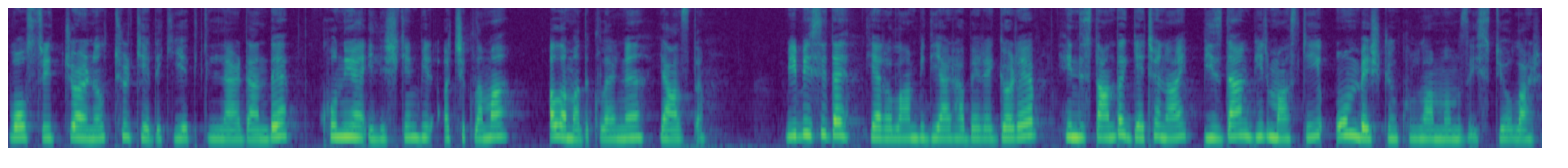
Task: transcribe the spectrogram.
Wall Street Journal Türkiye'deki yetkililerden de konuya ilişkin bir açıklama alamadıklarını yazdı. BBC'de yer alan bir diğer habere göre Hindistan'da geçen ay bizden bir maskeyi 15 gün kullanmamızı istiyorlar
